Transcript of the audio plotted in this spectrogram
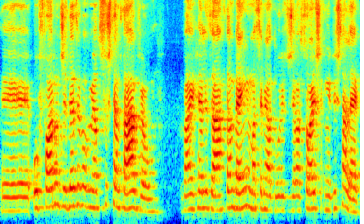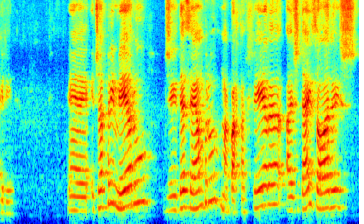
é, o Fórum de Desenvolvimento Sustentável vai realizar também uma semeadura de gerações em Vista Alegre. É, dia 1 de dezembro, uma quarta-feira, às 10 horas,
